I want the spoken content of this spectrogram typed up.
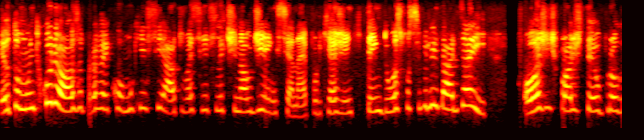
eu tô muito curiosa para ver como que esse ato vai se refletir na audiência, né? Porque a gente tem duas possibilidades aí. Ou a gente pode ter o, prog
